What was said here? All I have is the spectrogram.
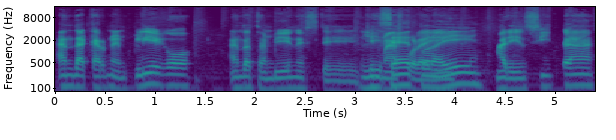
anda Carmen Pliego, anda también este ¿quién más por ahí. Mariencita,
